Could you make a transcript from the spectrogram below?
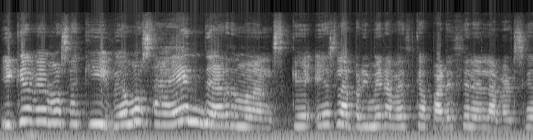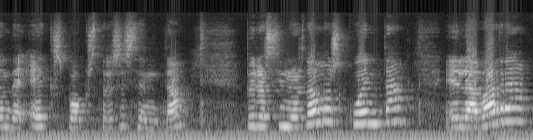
¿Y qué vemos aquí? Vemos a Endermans, que es la primera vez que aparecen en la versión de Xbox 360, pero si nos damos cuenta, en la barra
